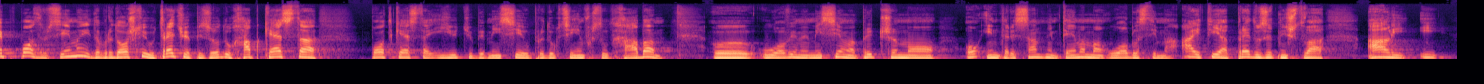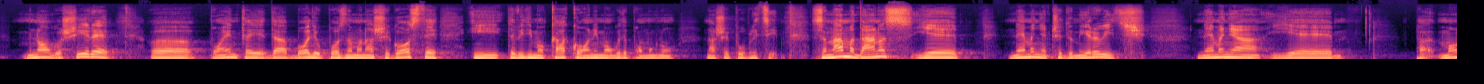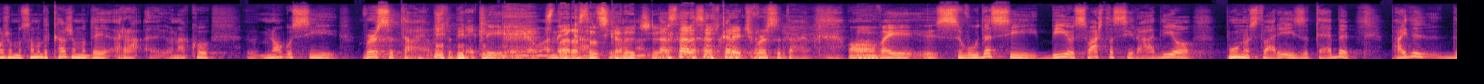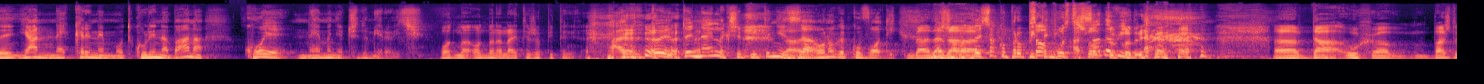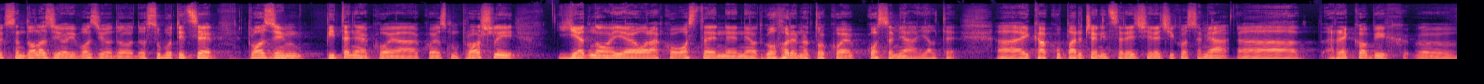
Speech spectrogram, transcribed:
E, pozdrav svima i dobrodošli u treću epizodu Hubcasta, podcasta i YouTube emisije u produkciji Infostud Huba. U ovim emisijama pričamo o interesantnim temama u oblastima IT-a, preduzetništva, ali i mnogo šire. Poenta je da bolje upoznamo naše goste i da vidimo kako oni mogu da pomognu našoj publici. Sa nama danas je Nemanja Čedomirović. Nemanja je Pa možemo samo da kažemo da je ra, onako, mnogo si versatile, što bi rekli e, amerikanci. Stara srpska reč. Da, stara srpska reč, versatile. Ovaj, svuda si bio, svašta si radio, puno stvari je iza tebe. Pa ajde da ja ne krenem od kulina bana, ko je Nemanja Čedomirović? Odma, odma na najteža pitanja. Pa, to, je, to je najlakše pitanje da. za onoga ko vodi. Da, da, Znaš, da, da. to je svako prvo pitanje. Samo pustiš A vi... Kod... Da, uh, baš dok sam dolazio i vozio do, do Subotice, prolazim pitanja koja, koja smo prošli, Jedno je onako ostaje ne, neodgovoreno to ko, je, ko sam ja, jel te? A, I kako u par rečenica reći, reći ko sam ja. A, rekao bih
